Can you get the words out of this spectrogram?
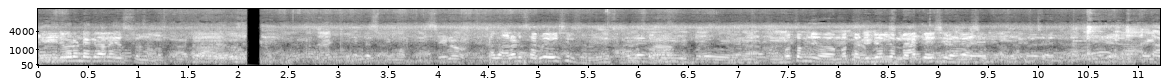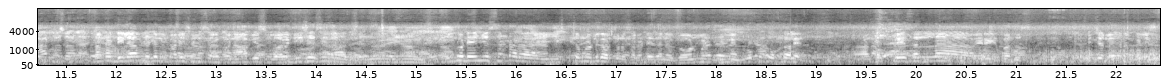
ఇది ఇరవై రెండు ఎకరాలే వేస్తున్నాం అది ఆల్రెడీ సర్వే వేసింది సార్ మొత్తం మొత్తం డీటెయిల్గా మ్యాప్ వేసి అంటే డిలాబిలిటీ కండిషన్ సార్ కొన్ని ఆఫీసులో అవి తీసేసి ఇంకోటి ఏం చేస్తుంటే అది ఇష్టం ఉన్నట్టు కడుతున్నారు సార్ అంటే ఏదైనా గవర్నమెంట్ ఒక్కలేదు ప్లేస్ అల్లా వేరే ఇబ్బంది వస్తుంది ఫ్యూచర్లో ఏదైనా బిల్డింగ్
